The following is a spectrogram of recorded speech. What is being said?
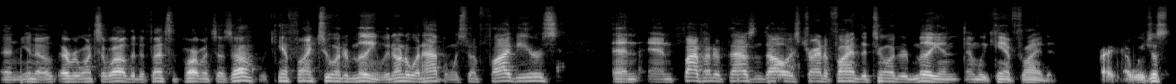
And you know, every once in a while, the Defense Department says, "Oh, we can't find 200 million. We don't know what happened. We spent five years and and five hundred thousand dollars trying to find the 200 million, and we can't find it." Right. Uh, we just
